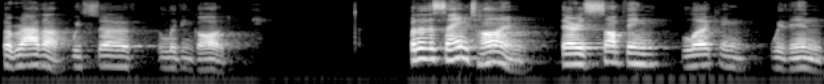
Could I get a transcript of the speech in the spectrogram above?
but rather we serve the living God. But at the same time, there is something lurking within,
